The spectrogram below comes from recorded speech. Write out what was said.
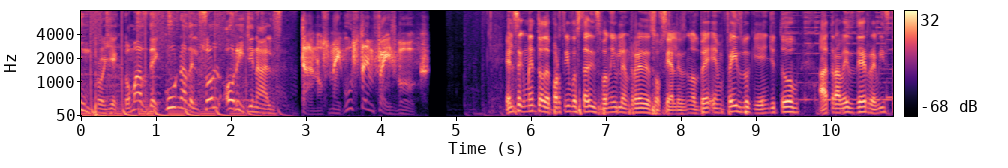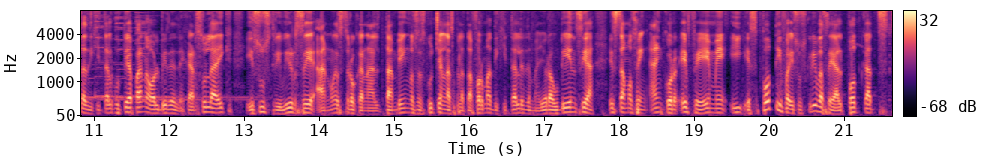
un proyecto más de Cuna del Sol Originals. Danos me gusta en Facebook. El segmento deportivo está disponible en redes sociales. Nos ve en Facebook y en YouTube a través de Revista Digital Jutiapa. No olvide dejar su like y suscribirse a nuestro canal. También nos escuchan las plataformas digitales de mayor audiencia. Estamos en Anchor FM y Spotify. Suscríbase al podcast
